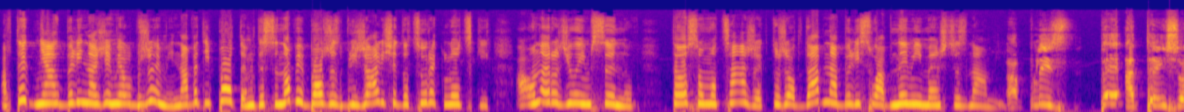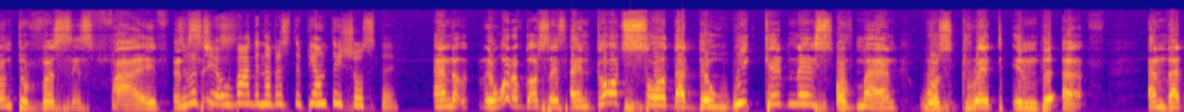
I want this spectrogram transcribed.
A w tych dniach byli na ziemi olbrzymi, nawet i potem, gdy synowie Boży zbliżali się do córek ludzkich, a one rodziły im synów. To są mocarze, którzy od dawna byli sławnymi mężczyznami. Uh, please pay attention to verses 5 and 6. Zwróćcie uwagę na wersety 5 i 6. And the, the word of God says, And God saw that the wickedness of man was great in the earth, and that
